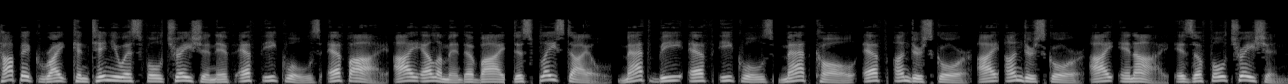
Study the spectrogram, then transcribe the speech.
Topic right continuous filtration If F equals Fi I element of I display style Math B F equals Math call F underscore I underscore I in I is a filtration,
